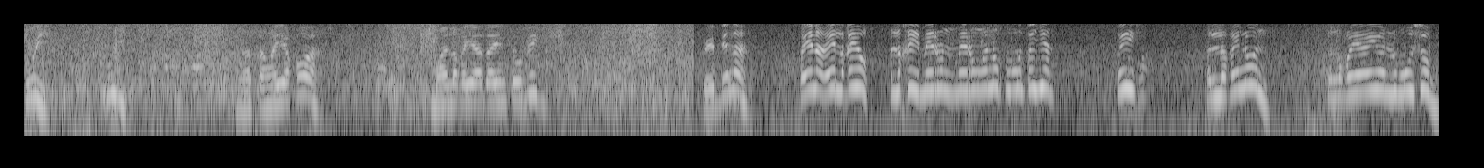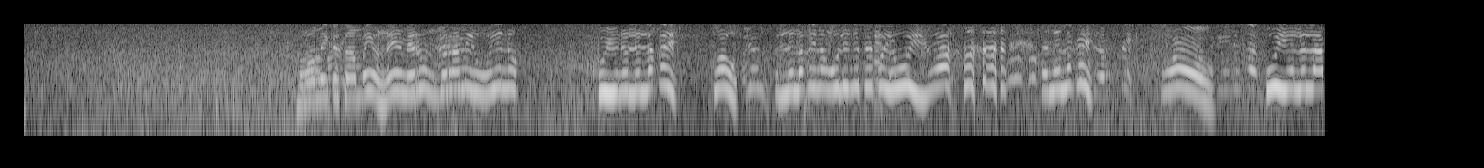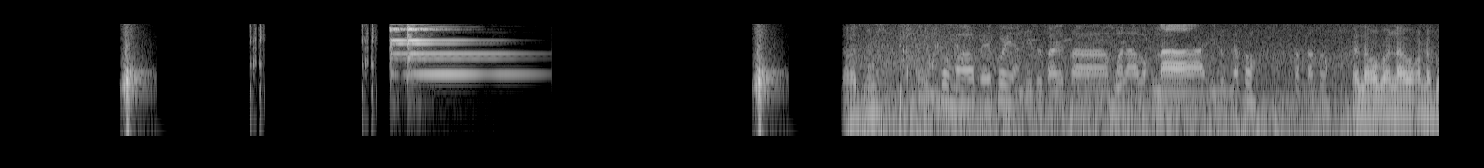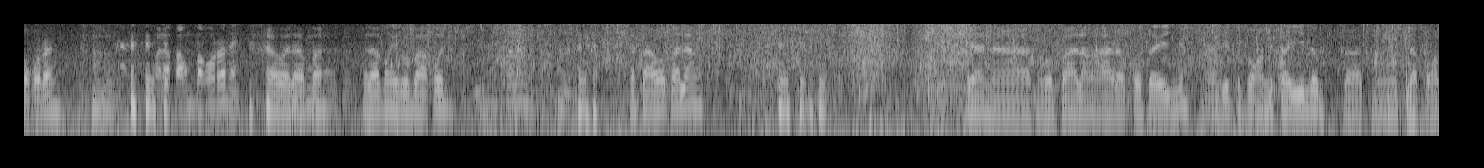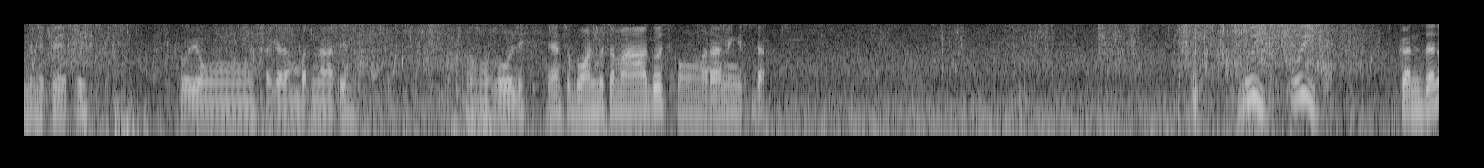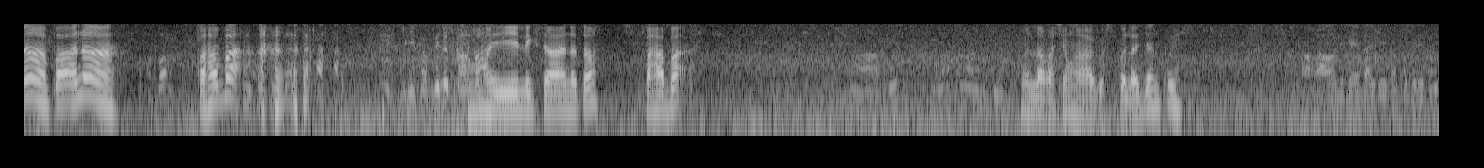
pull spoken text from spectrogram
Uy! Uy! Natangay ako ah. Malaki yata yung tubig. Pwede na. Ay na, ay laki oh. Laki, meron, merong ano pumunta dyan. Ay, ang laki nun. Ano kaya yun, lumusob. Baka may kasama yun. Ayun, meron, marami oh. Ayan oh. Uy, yun ang lalaki. Wow, ang lalaki ng huli ni Pepoy. Uy, ang lalaki. Wow. Uy, ang lalaki. Lakad mo na. Ayun po mga Pepoy, andito tayo sa malawak na ilog na to. Spot na to. Kala ko ba ang lawak na bakuran? Wala pa akong bakuran eh. Wala pa. Wala pang ibabakod. Ilog pa lang. Asawa pa lang. Ayan, at magpalang araw po sa inyo. Nandito po kami sa ilog at mga isla po kami ni Pepoy. Po yung tagalambat natin. Ang huli. Ayan, subukan mo sa mahagos kung maraming isda. Uy, uy. Ganda na, paano? ah? Aba, Pahaba. hindi pa bilog pa ba? Mahilig sa ano to? Pahaba. Malakas yung hagos pala dyan po eh. Kaya tayo dito pag ganito.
